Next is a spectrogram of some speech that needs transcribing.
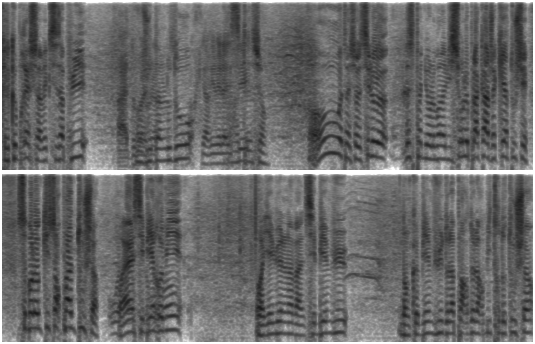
quelques brèches avec ses appuis. Ah, On joue dans le dos. Qui arrive à lancer. Attention. Oh attention, c'est le l'espagnol à mon avis sur le plaquage qui a touché. Ce ballon qui sort pas en touche. Ouais, c'est bien remis. Ouais, il y a eu un avant, c'est bien vu. Donc bien vu de la part de l'arbitre de touche hein,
